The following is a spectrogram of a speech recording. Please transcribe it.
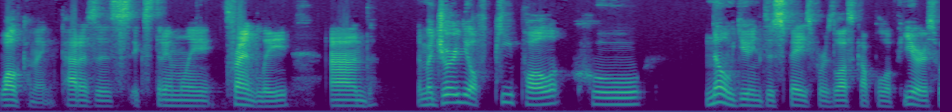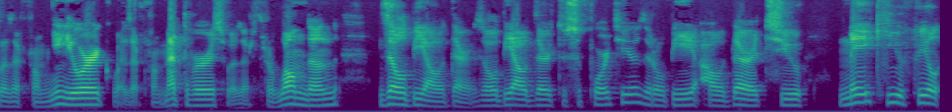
welcoming. Paris is extremely friendly, and the majority of people who know you in this space for the last couple of years, whether from New York, whether from Metaverse, whether through London, they'll be out there. They'll be out there to support you. They'll be out there to make you feel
